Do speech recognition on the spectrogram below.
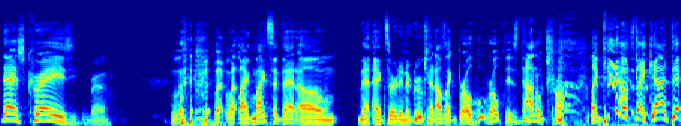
That's crazy, bro. like Mike sent that um that excerpt in a group chat. I was like, bro, who wrote this? Donald Trump? like I was like, God damn,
